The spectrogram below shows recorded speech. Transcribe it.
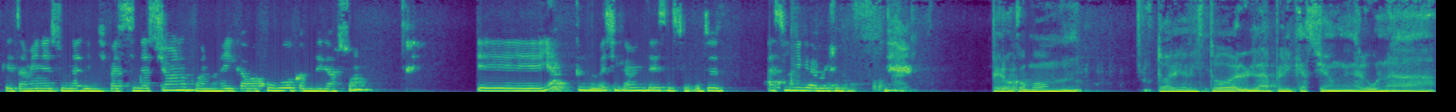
que también es una de mis fascinaciones con Rei Kawakubo como de Garzón. Eh, ya, creo que básicamente es eso. Entonces, así llegué a México. Pero ¿cómo tú habías visto la aplicación en alguna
